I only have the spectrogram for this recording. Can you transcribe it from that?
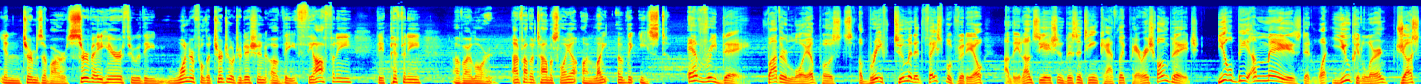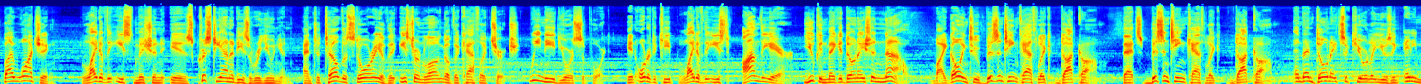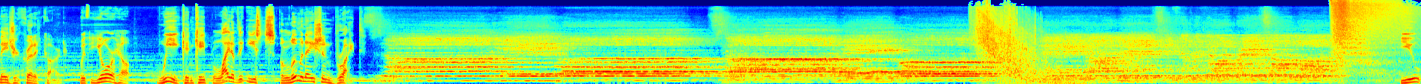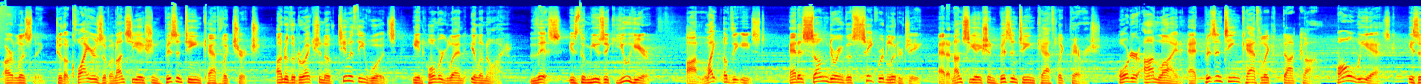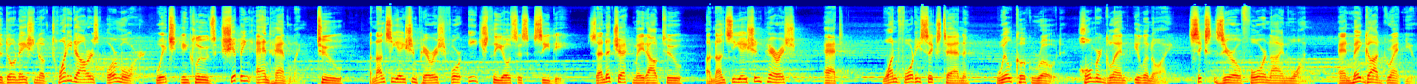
in terms of our survey here through the wonderful liturgical tradition of the Theophany, the Epiphany of our Lord. I'm Father Thomas Loya on Light of the East. Every day, Father Loya posts a brief two minute Facebook video on the Annunciation Byzantine Catholic Parish homepage. You'll be amazed at what you can learn just by watching. Light of the East mission is Christianity's reunion, and to tell the story of the Eastern lung of the Catholic Church, we need your support. In order to keep Light of the East on the air, you can make a donation now by going to ByzantineCatholic.com. That's ByzantineCatholic.com. And then donate securely using any major credit card. With your help, we can keep Light of the East's illumination bright. You are listening to the choirs of Annunciation Byzantine Catholic Church under the direction of Timothy Woods in Homer Glen, Illinois. This is the music you hear on Light of the East and is sung during the sacred liturgy at Annunciation Byzantine Catholic Parish. Order online at ByzantineCatholic.com. All we ask is a donation of $20 or more, which includes shipping and handling to Annunciation Parish for each Theosis CD. Send a check made out to Annunciation Parish at 14610 Will Cook Road, Homer Glen, Illinois 60491. And may God grant you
